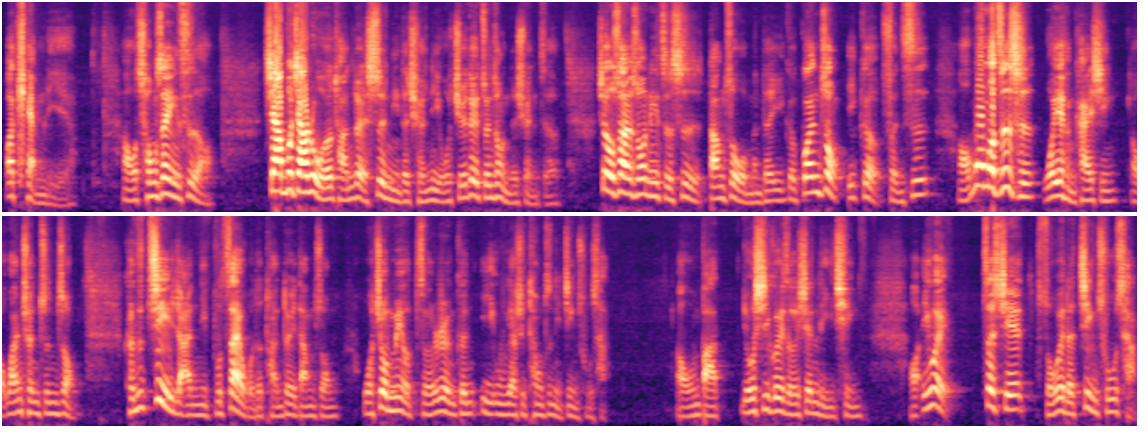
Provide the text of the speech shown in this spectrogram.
我欠你啊！啊，我重申一次哦，加不加入我的团队是你的权利，我绝对尊重你的选择。就算说你只是当做我们的一个观众、一个粉丝哦，默默支持，我也很开心哦，完全尊重。可是既然你不在我的团队当中，我就没有责任跟义务要去通知你进出场啊。我们把游戏规则先理清哦，因为。这些所谓的进出场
